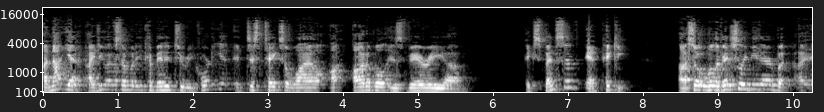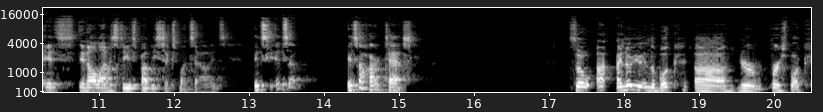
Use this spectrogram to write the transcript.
Uh, not yet. I do have somebody committed to recording it. It just takes a while. Audible is very um, expensive and picky, uh, so it will eventually be there. But it's, in all honesty, it's probably six months out. It's it's it's a it's a hard task. So I, I know you in the book, uh, your first book,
